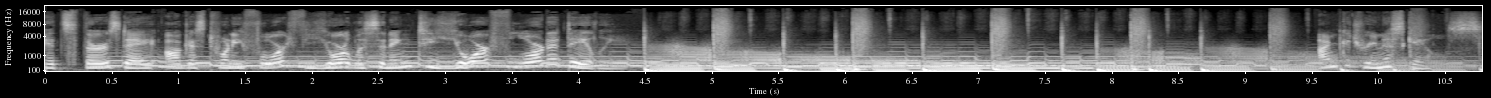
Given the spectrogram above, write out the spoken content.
It's Thursday, August 24th. You're listening to Your Florida Daily. I'm Katrina Scales.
